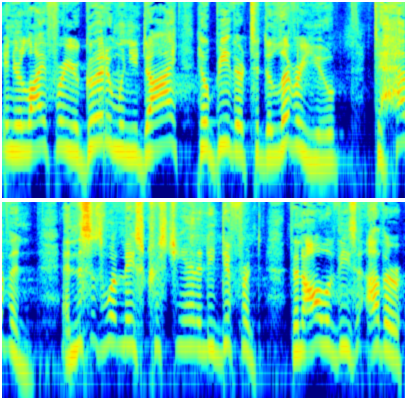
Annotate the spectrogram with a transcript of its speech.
in your life for your good. And when you die, He'll be there to deliver you to heaven. And this is what makes Christianity different than all of these other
